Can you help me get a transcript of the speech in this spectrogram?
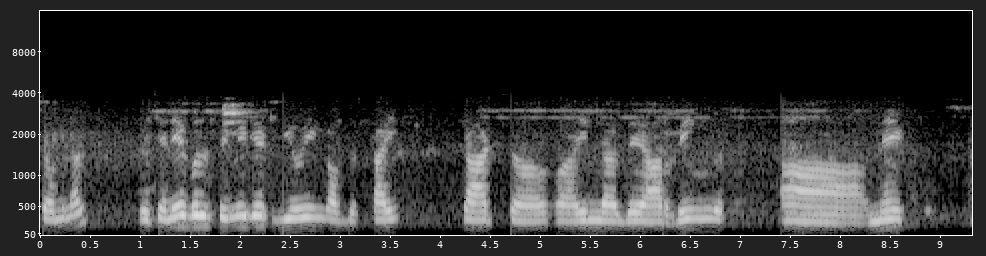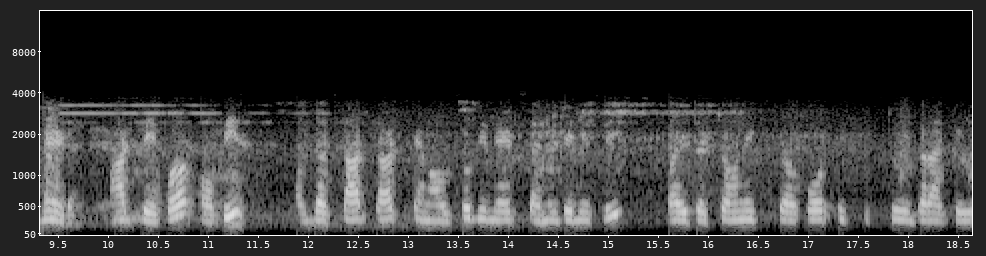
terminal, which enables immediate viewing of the sky charts uh, while they are being uh, make, made. Art paper piece of the star charts can also be made simultaneously by Tektronix uh, 4662 interactive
